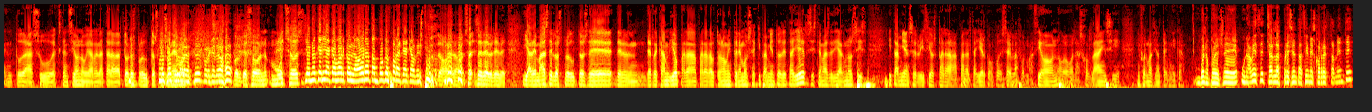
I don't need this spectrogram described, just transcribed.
en toda su extensión. No voy a relatar a todos los productos que Eso tenemos decir, porque, va- porque son Eh, muchos. yo no quería acabar con la hora, tampoco es para que acabes tú. No, no, seré breve. Y además de los productos de, del- de recambio para, para el automóvil, tenemos equipamiento de taller, sistemas de diagnosis y también servicios para, para el taller, como puede ser la formación o las hotlines y información técnica. Bueno, pues eh, una vez hechas las presentaciones correctamente,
